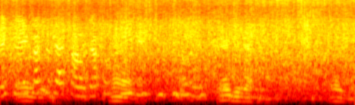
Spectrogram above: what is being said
এই হ্যাঁ। বৃষ্টি এই যে দেখেন এই যে।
